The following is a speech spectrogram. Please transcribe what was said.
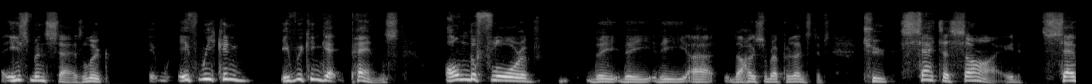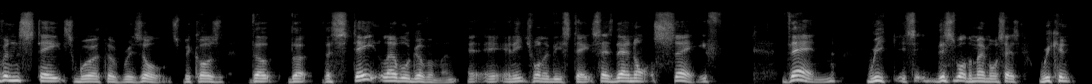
Eastman says, "Look, if we can, if we can get Pence on the floor of the the the uh, the House of Representatives to set aside seven states worth of results because the the the state level government in each one of these states says they're not safe then we this is what the memo says we can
